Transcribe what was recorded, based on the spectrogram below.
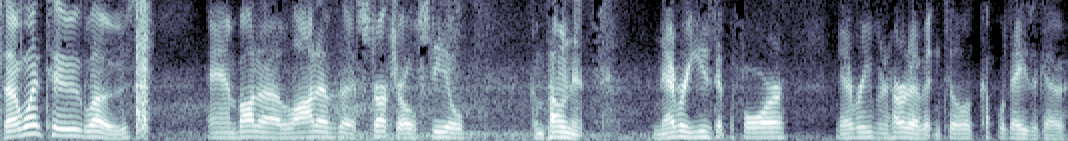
So I went to Lowe's and bought a lot of the structural steel components. Never used it before, never even heard of it until a couple days ago.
